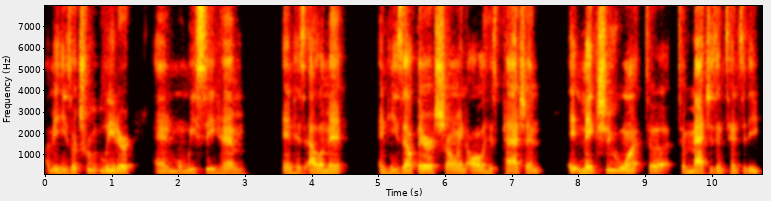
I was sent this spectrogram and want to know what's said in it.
I mean he's a true leader. And when we see him in his element and he's out there showing all of his passion, it makes you want to to match his intensity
